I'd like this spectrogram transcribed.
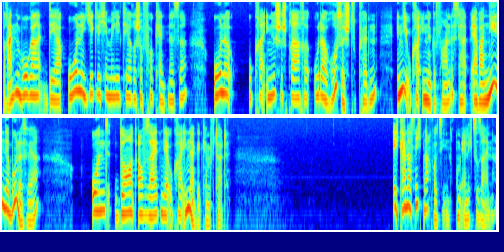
Brandenburger, der ohne jegliche militärische Vorkenntnisse, ohne ukrainische Sprache oder Russisch zu können, in die Ukraine gefahren ist. Er, hat, er war nie in der Bundeswehr und dort auf Seiten der Ukrainer gekämpft hat. Ich kann das nicht nachvollziehen, um ehrlich zu sein.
